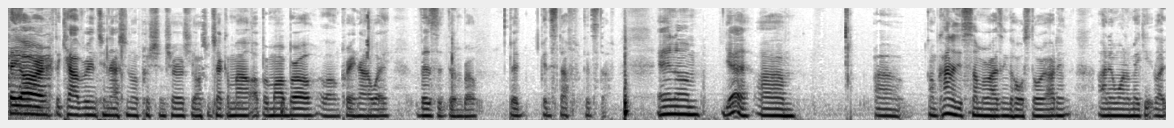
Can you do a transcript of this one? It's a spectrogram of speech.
they are the Calvary International Christian Church. You all should check them out. Upper Marlboro along Crain Highway. Visit them, bro. Good, good stuff. Good stuff. And um, yeah. Um, uh, I'm kind of just summarizing the whole story. I didn't, I didn't want to make it like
